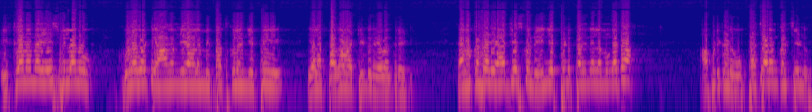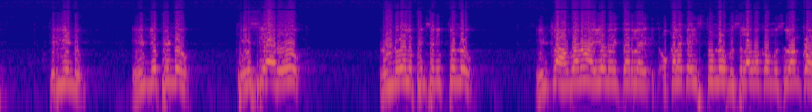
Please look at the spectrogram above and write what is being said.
ఇట్లనన్నా చేసి వీళ్ళను కూలగొట్టి ఆగం చేయాలి మీ బతుకులని చెప్పి ఇలా పగబట్టిండు రేవంత్ రెడ్డి. కానీ ఒక్కసారి యాడ్ చేసుకోండి. ఏం చెప్పిండు? పది నెలల ముంగట అప్పుడు ఇక్కడ ప్రచారంకి వచ్చిండు తిరిగిండు. ఏం చెప్పిండు? కేసీఆర్ రెండు వేల పింఛన్ ఇస్తుండు. ఇంట్లో అవ్వనో అయ్యనో ఇద్దరు ఒకరికే ఇస్తుండు. ముసలమ్మకో ముసలోన్కో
